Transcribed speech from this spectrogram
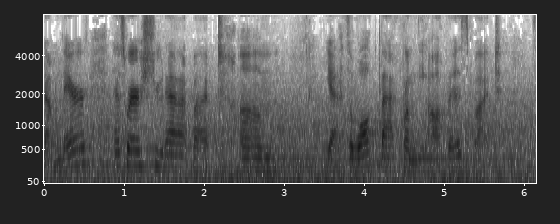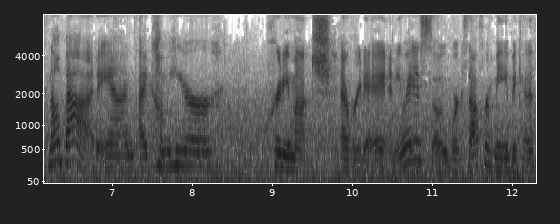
down there. That's where I shoot at, but um, yeah, it's a walk back from the office, but it's not bad. And I come here pretty much every day anyways, so it works out for me because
